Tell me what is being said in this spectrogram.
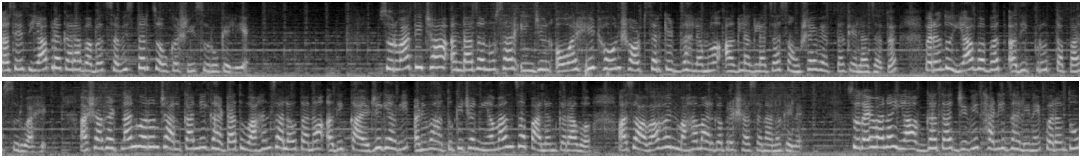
तसेच या प्रकाराबाबत सविस्तर चौकशी सुरू केली आहे. सुरुवातीच्या अंदाजानुसार इंजिन ओव्हरहीट होऊन शॉर्ट सर्किट झाल्यामुळे आग लागल्याचा संशय व्यक्त केला जातोय परंतु याबाबत अधिकृत तपास सुरू आहे. अशा घटनांवरून चालकांनी घाटात वाहन चालवताना अधिक काळजी घ्यावी आणि वाहतुकीच्या नियमांचं पालन करावं असं आवाहन महामार्ग प्रशासनानं केलंय. सुदैवानं या अपघातात जीवितहानी झाली नाही परंतु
